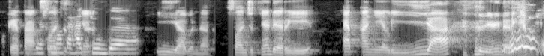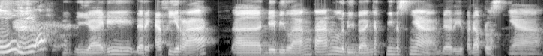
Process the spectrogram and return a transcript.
oke Tan Ya semua sehat selanjutnya juga. iya bener selanjutnya dari Ed Anyelia ini dari iya. iya ini dari Evira Eh, dia bilang Tan lebih banyak minusnya daripada plusnya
